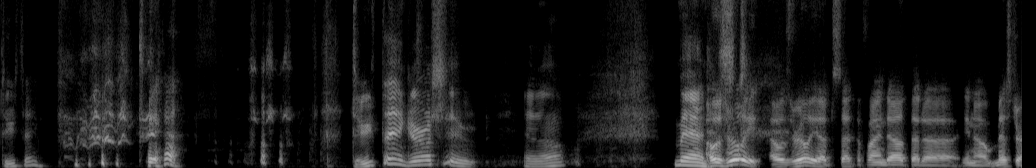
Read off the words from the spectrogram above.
Do you think? Yeah. Do you think, girl. Shoot. You know? Man. I was really, I was really upset to find out that, uh, you know, Mr.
